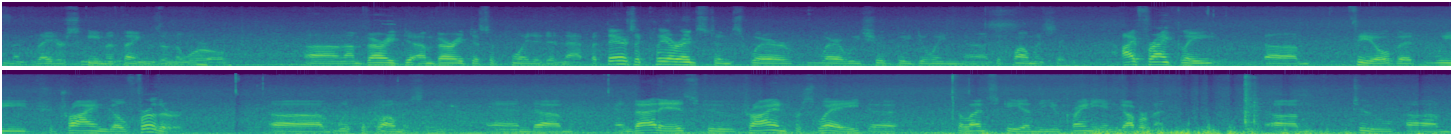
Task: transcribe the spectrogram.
in the greater scheme of things in the world. Uh, I'm very, I'm very disappointed in that. But there's a clear instance where, where we should be doing uh, diplomacy. I frankly um, feel that we should try and go further uh, with diplomacy, and um, and that is to try and persuade uh, Zelensky and the Ukrainian government um, to um,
